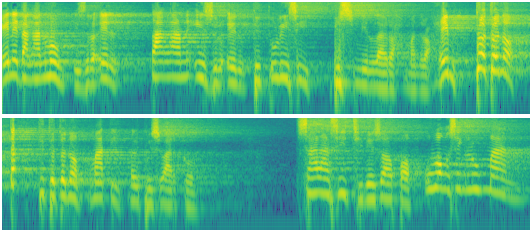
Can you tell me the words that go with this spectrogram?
kene tanganmu Israel. Tangan Israel ditulisi. Bismillahirrahmanirrahim. Dodono tek didodono mati mlebu swarga. Salah si jenis apa uang sing luman.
